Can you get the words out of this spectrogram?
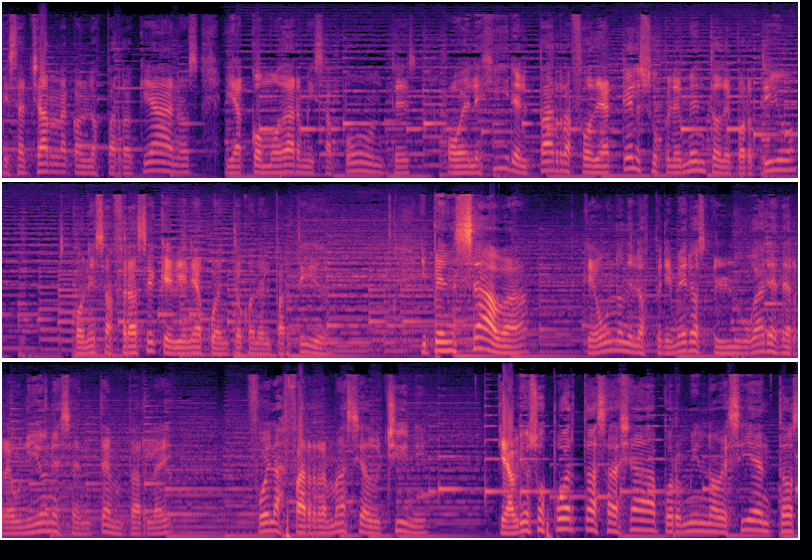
Esa charla con los parroquianos y acomodar mis apuntes o elegir el párrafo de aquel suplemento deportivo con esa frase que viene a cuento con el partido. Y pensaba que uno de los primeros lugares de reuniones en Temperley fue la farmacia Duccini, que abrió sus puertas allá por 1900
